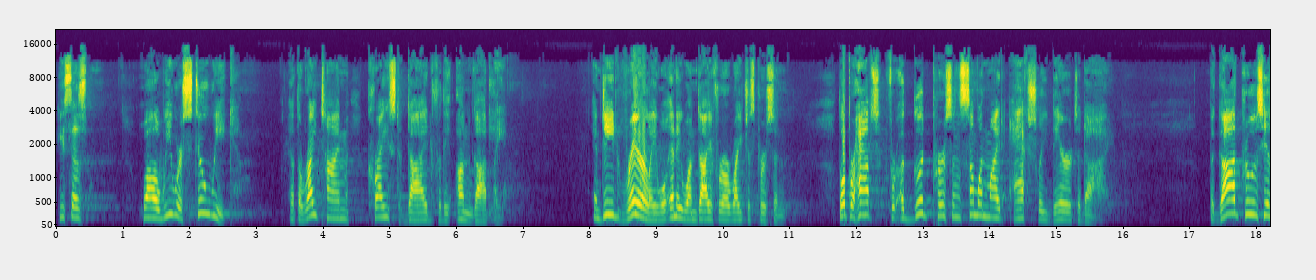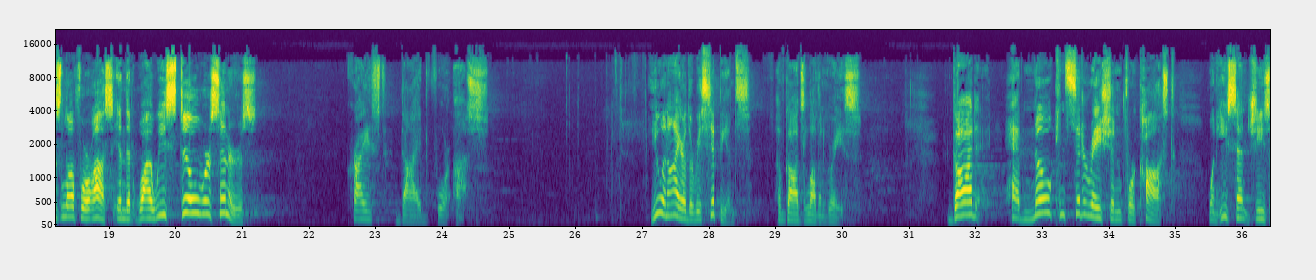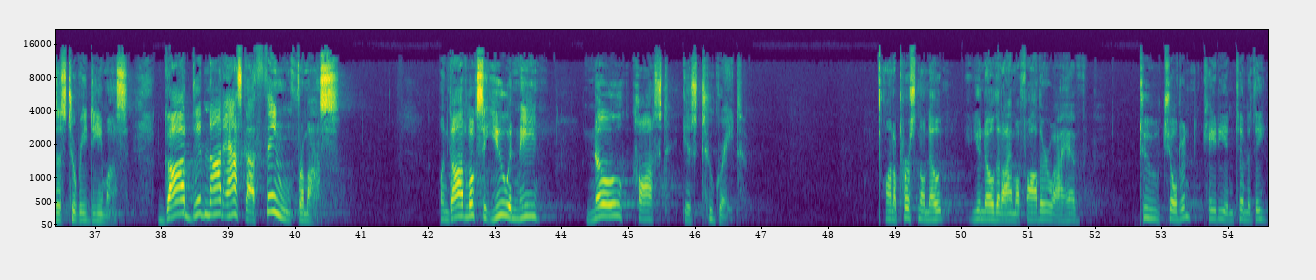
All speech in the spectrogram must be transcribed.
He says, While we were still weak, at the right time, Christ died for the ungodly. Indeed, rarely will anyone die for a righteous person, though perhaps for a good person someone might actually dare to die. But God proves his love for us in that while we still were sinners, Christ died for us. You and I are the recipients of God's love and grace. God had no consideration for cost when he sent Jesus to redeem us. God did not ask a thing from us. When God looks at you and me, no cost is too great. On a personal note, you know that I'm a father. I have two children, Katie and Timothy.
